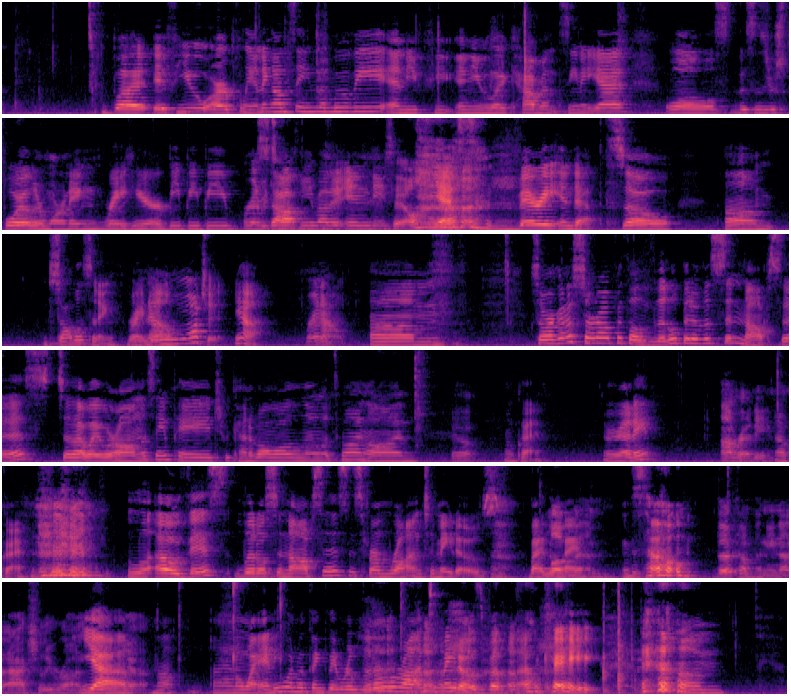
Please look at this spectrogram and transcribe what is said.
But if you are planning on seeing the movie and if you and you like haven't seen it yet, well, this is your spoiler warning right here. Beep beep beep. We're gonna be Stop. talking about it in detail. Yes, very in depth. So, um, stop listening right Go now. watch it Yeah. right now. Um, so we're gonna start off with a little bit of a synopsis, so that way we're all on the same page. We kind of all know what's going on. Yep. Okay. Are we ready? I'm ready. Okay. Oh, this little synopsis is from Rotten Tomatoes, by the Love way. them. So, The company not actually run. yeah, not. I don't know why anyone would think they were little Rotten Tomatoes, but okay. um,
